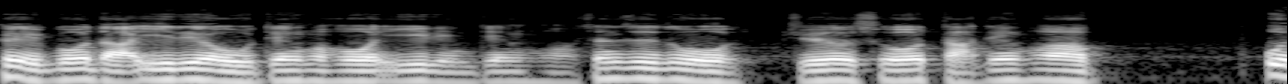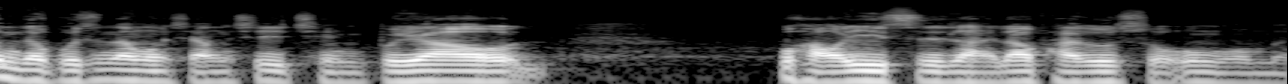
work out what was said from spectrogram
可以拨打一六五电话或一零电话。甚至如果觉得说打电话问的不是那么详细，请不要不好意思来到派出所问我们。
